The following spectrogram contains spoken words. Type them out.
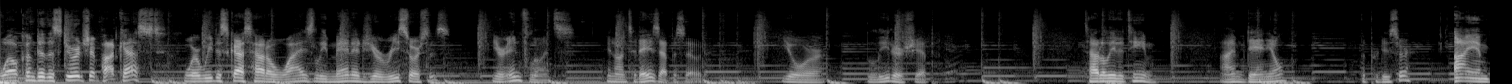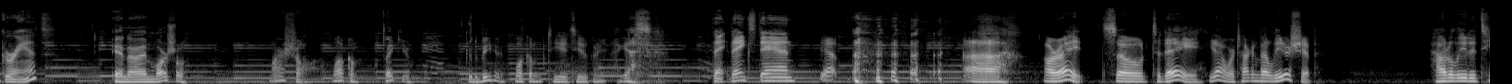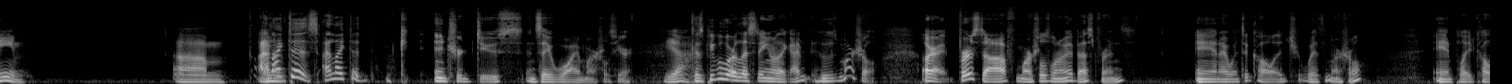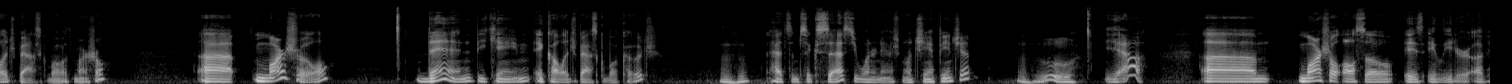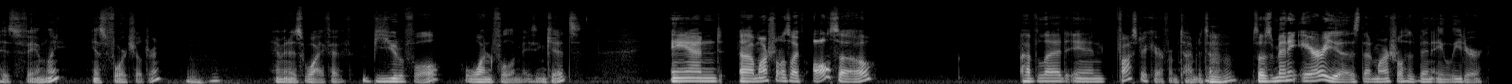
Welcome to the Stewardship Podcast, where we discuss how to wisely manage your resources, your influence, and on today's episode, your leadership. It's how to lead a team. I'm Daniel, the producer. I am Grant. And I'm Marshall. Marshall, welcome. Thank you. Good to be here. Welcome to you too, Grant, I guess. Th- thanks, Dan. Yep. uh, all right. So today, yeah, we're talking about leadership. How to lead a team. Um, I like to I like to introduce and say why Marshall's here yeah, because people who are listening are like, I'm, "Who's Marshall?" All right. First off, Marshall's one of my best friends, and I went to college with Marshall and played college basketball with Marshall. Uh, Marshall then became a college basketball coach. Had some success. You won a national championship. ooh, Yeah. Um, Marshall also is a leader of his family. He has four children. Him and his wife have beautiful, wonderful, amazing kids. And uh, Marshall and his wife also have led in foster care from time to time. So there's many areas that Marshall has been a leader.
